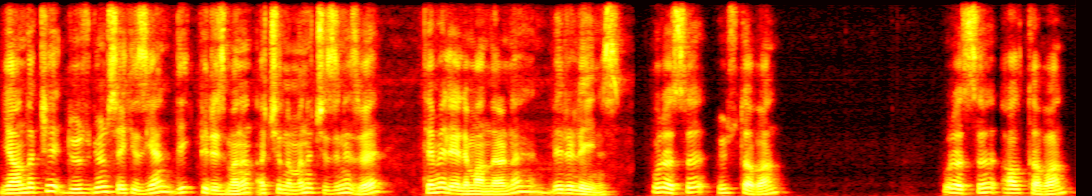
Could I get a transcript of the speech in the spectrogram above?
Yandaki düzgün sekizgen dik prizmanın açılımını çiziniz ve temel elemanlarını belirleyiniz. Burası üst taban. Burası alt taban.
